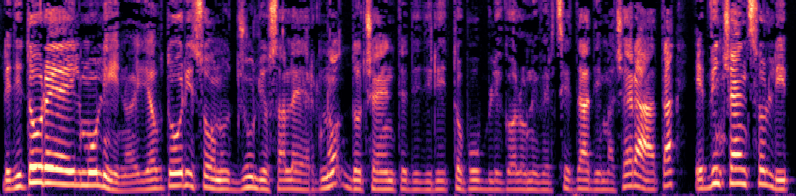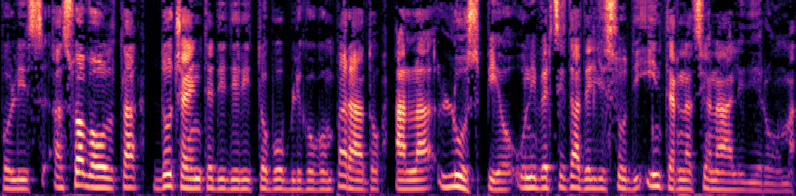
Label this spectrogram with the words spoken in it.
L'editore è Il Mulino e gli autori sono Giulio Salerno, docente di diritto pubblico all'Università di Macerata, e Vincenzo Lippolis, a sua volta docente di diritto pubblico comparato alla LUSPIO, Università degli Studi Internazionali di Roma.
